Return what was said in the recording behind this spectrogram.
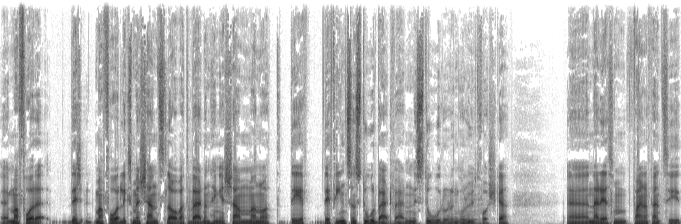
Eh, Man får, det, man får liksom en känsla av att världen hänger samman och att det, det finns en stor värld, världen är stor och den går att utforska. Eh, när det är som Final Fantasy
